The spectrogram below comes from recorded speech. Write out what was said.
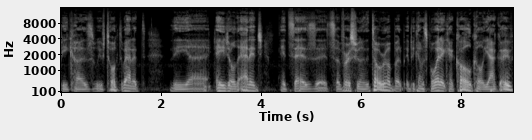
Because we've talked about it, the uh, age old adage, it says it's a verse from the Torah, but it becomes poetic. Hakol kol Yaakov,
